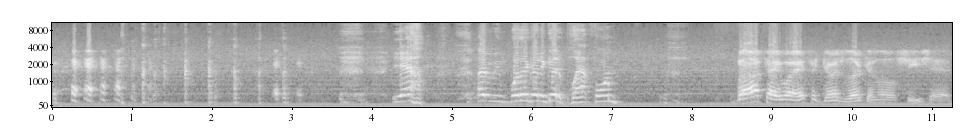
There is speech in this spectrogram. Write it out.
Yeah. I mean, were they going to get a platform? But I'll tell you what, it's a good looking little she shed.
